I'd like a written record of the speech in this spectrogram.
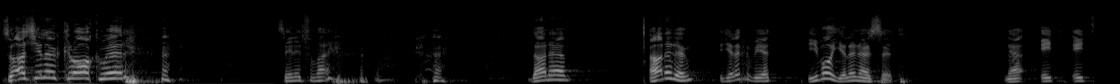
so as jy 'n kraak hoor, sê net vir my. Dan ehm um, ander ding, het julle geweet hier waar julle nou sit? Nou, het het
